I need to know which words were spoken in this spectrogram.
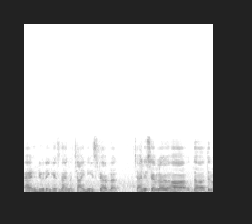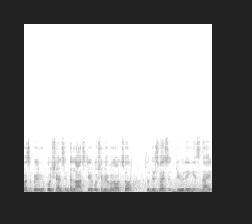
and during his time, the Chinese traveler. Chinese traveler, uh, the, there was a preliminary questions in the last year question paper also. So this was during his time,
